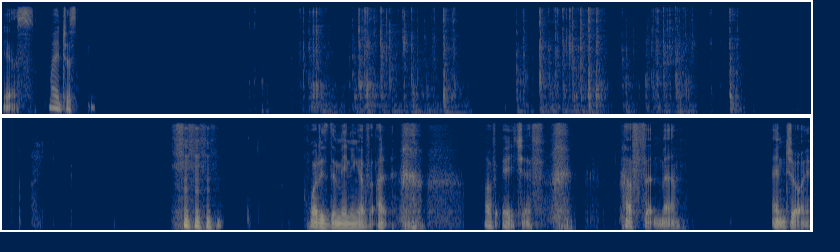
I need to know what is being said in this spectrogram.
Yes, I just what is the meaning of uh, of HF? Have fun, man. Enjoy.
